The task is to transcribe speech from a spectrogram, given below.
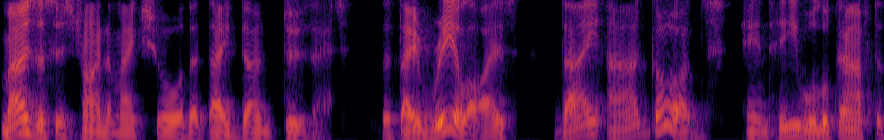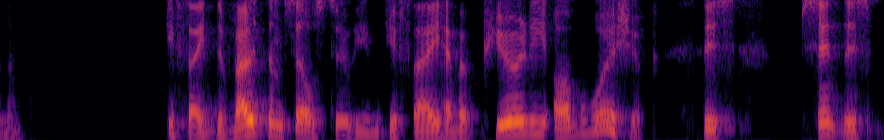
Moses is trying to make sure that they don't do that, that they realize they are God's and He will look after them. If they devote themselves to Him, if they have a purity of worship, this sent this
